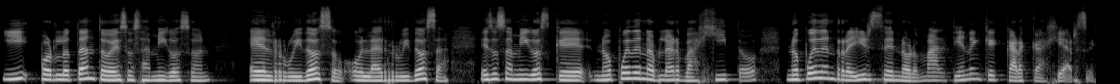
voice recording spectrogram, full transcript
y por lo tanto esos amigos son el ruidoso o la ruidosa, esos amigos que no pueden hablar bajito, no pueden reírse normal, tienen que carcajearse.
